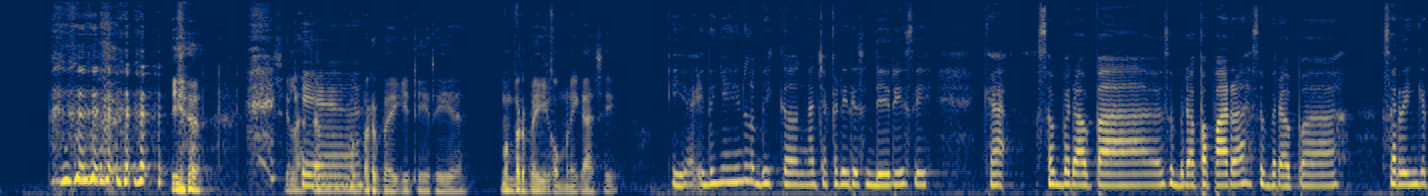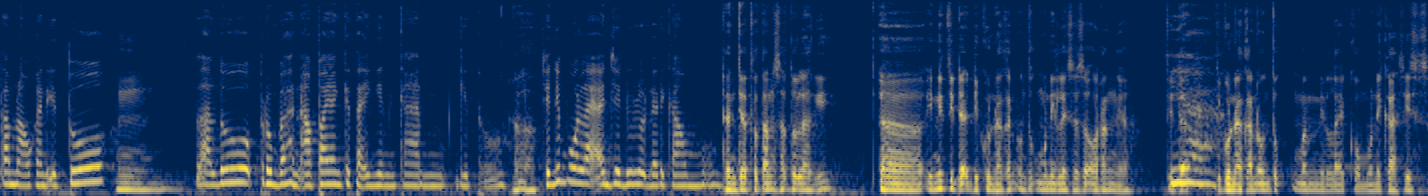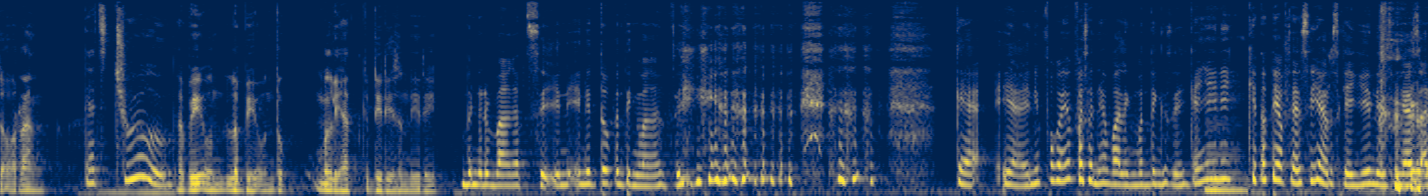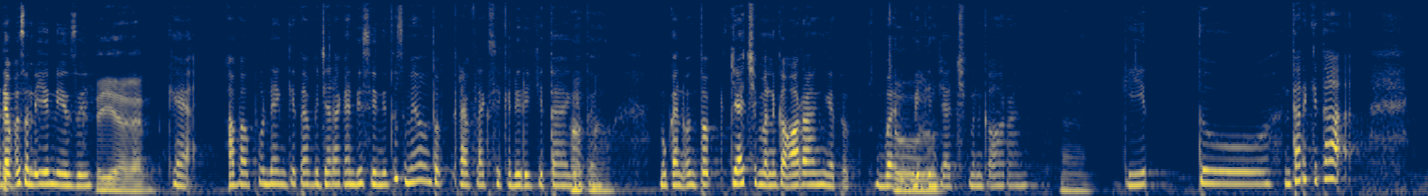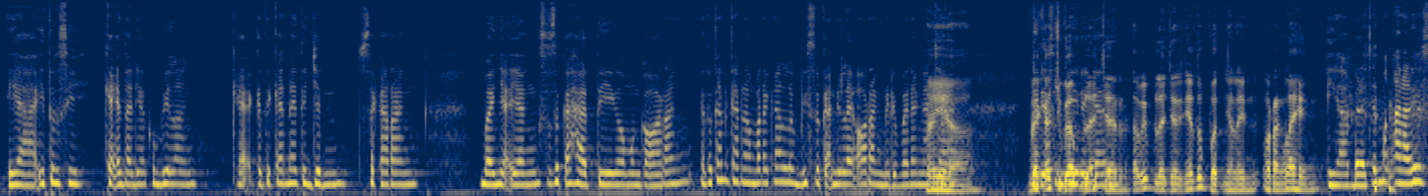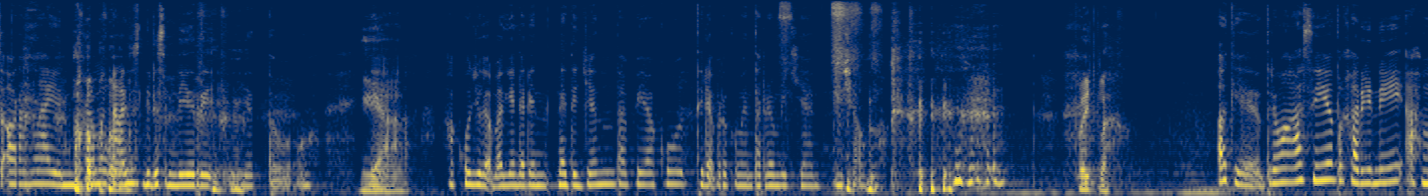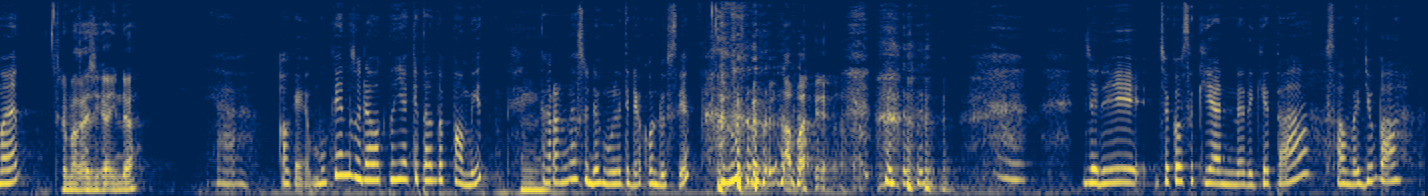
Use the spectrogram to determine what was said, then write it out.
iya silahkan Iya. memperbaiki diri ya, memperbaiki komunikasi. iya intinya ini lebih ke ngacak ke diri sendiri sih. Kayak seberapa seberapa parah, seberapa sering kita melakukan itu, Hmm, lalu perubahan apa yang kita inginkan gitu. Ha-ha. Jadi mulai aja dulu dari kamu. Dan catatan satu lagi, eh, ini tidak digunakan untuk menilai seseorang ya, tidak Iya. digunakan untuk menilai komunikasi seseorang, That's true. tapi un- lebih untuk melihat ke diri sendiri. Bener banget sih, ini ini tuh penting banget sih. kayak ya ini pokoknya pesan yang paling penting sih. Kayaknya ini kita tiap sesi harus kayak gini sih, harus ada pesan ini sih. Iya kan? Kayak apa pun yang kita bicarakan di sini tuh sebenarnya untuk refleksi ke diri kita gitu. Ha-ha. Bukan untuk judgement ke orang gitu, buat Betul. bikin judgement ke orang. Hmm. Gitu. Ntar kita ya itu sih kayak yang tadi aku bilang kayak ketika netizen sekarang banyak yang sesuka hati ngomong ke orang itu kan karena mereka lebih suka nilai orang daripada ngaca. iya. Mereka diri juga sendiri, kan. belajar, tapi belajarnya tuh buat nyalain orang lain. Iya, belajar menganalisis orang lain, bukan menganalisis diri sendiri gitu. Iya. Ya, aku juga bagian dari netizen, tapi aku tidak berkomentar demikian, insya Allah. Baiklah. Oke, terima kasih untuk hari ini, Ahmad. Terima kasih Kak Indah. Ya, oke, mungkin sudah waktunya kita untuk pamit karena sudah mulai tidak kondusif. Apa? Jadi cukup sekian dari kita, sampai jumpa.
